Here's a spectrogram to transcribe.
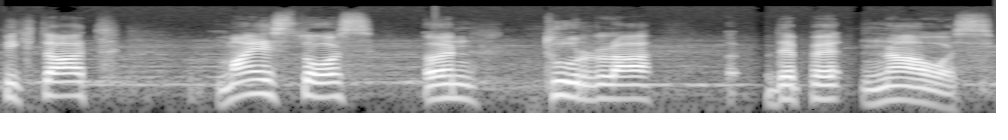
pictat maestos în turla de pe Naos.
